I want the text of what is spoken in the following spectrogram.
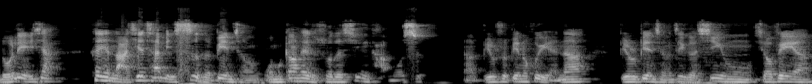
罗列一下，看一下哪些产品适合变成我们刚才所说的信用卡模式啊，比如说变成会员呢。比如变成这个信用消费呀，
